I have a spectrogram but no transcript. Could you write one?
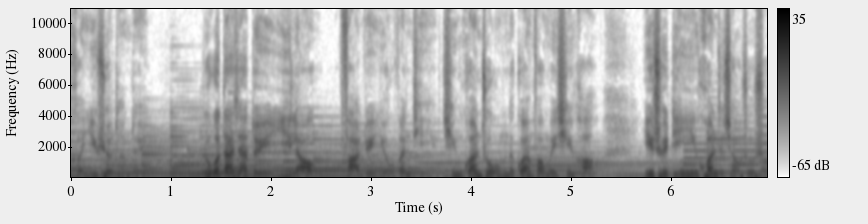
和医学团队，如果大家对于医疗法律有问题，请关注我们的官方微信号“一锤定音患者小助手”，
